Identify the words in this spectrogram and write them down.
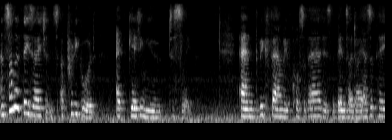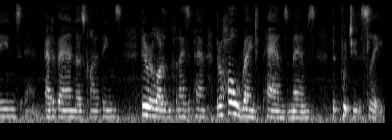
And some of these agents are pretty good at getting you to sleep. And the big family, of course, of that is the benzodiazepines and Ativan, those kind of things. There are a lot of them, clonazepam. There are a whole range of PAMs and MAMs that put you to sleep.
